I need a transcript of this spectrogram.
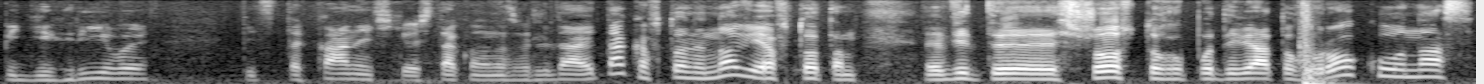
підігріви підстаканечки, ось так вони у нас виглядають. Так, авто не нові, авто там від 6 по 9 року у нас.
